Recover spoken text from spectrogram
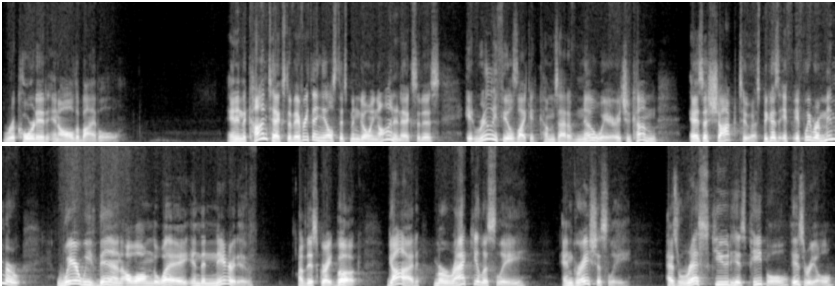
recorded in all the Bible. And in the context of everything else that's been going on in Exodus, it really feels like it comes out of nowhere. It should come as a shock to us. Because if, if we remember where we've been along the way in the narrative of this great book, God miraculously and graciously has rescued his people, Israel,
